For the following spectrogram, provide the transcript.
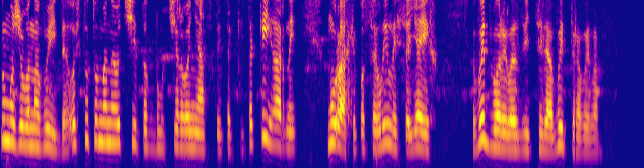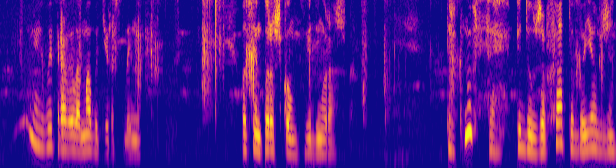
Ну, може, вона вийде. Ось тут у мене очіток був червонястий, такий, такий гарний. Мурахи поселилися, я їх видворила звідсіля, витравила. Ну, і витравила, мабуть, і рослину. оцим порошком від мурашок. Так, ну все, піду вже в хату, бо я вже.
